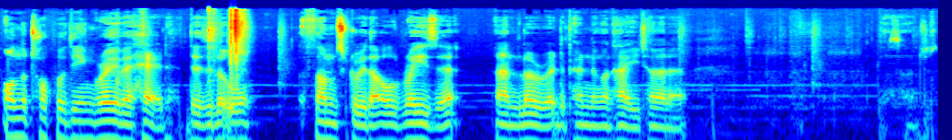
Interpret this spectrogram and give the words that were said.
On the top of the engraver head, there's a little thumb screw that will raise it and lower it depending on how you turn it. So just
